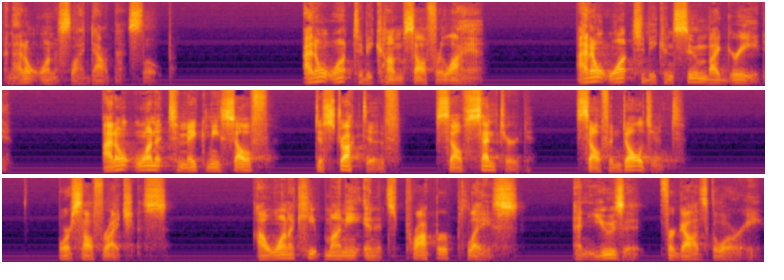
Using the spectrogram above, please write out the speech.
And I don't want to slide down that slope. I don't want to become self reliant. I don't want to be consumed by greed. I don't want it to make me self destructive, self centered, self indulgent, or self righteous. I want to keep money in its proper place and use it for God's glory.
